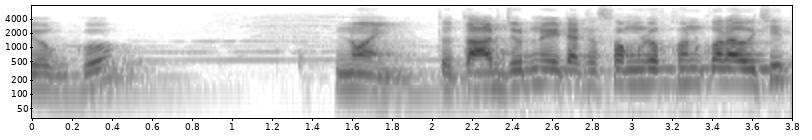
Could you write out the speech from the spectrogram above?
যোগ্য নয়। তো তার জন্য এটাকে সংরক্ষণ করা উচিত।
